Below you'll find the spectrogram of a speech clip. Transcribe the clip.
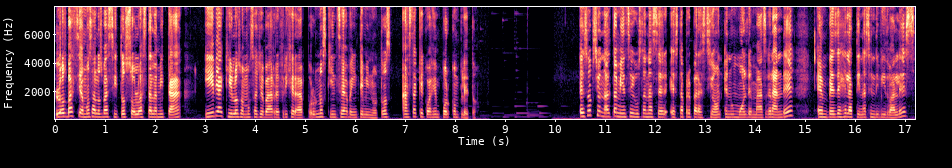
Los vaciamos a los vasitos solo hasta la mitad y de aquí los vamos a llevar a refrigerar por unos 15 a 20 minutos hasta que cuajen por completo. Es opcional también si gustan hacer esta preparación en un molde más grande en vez de gelatinas individuales.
